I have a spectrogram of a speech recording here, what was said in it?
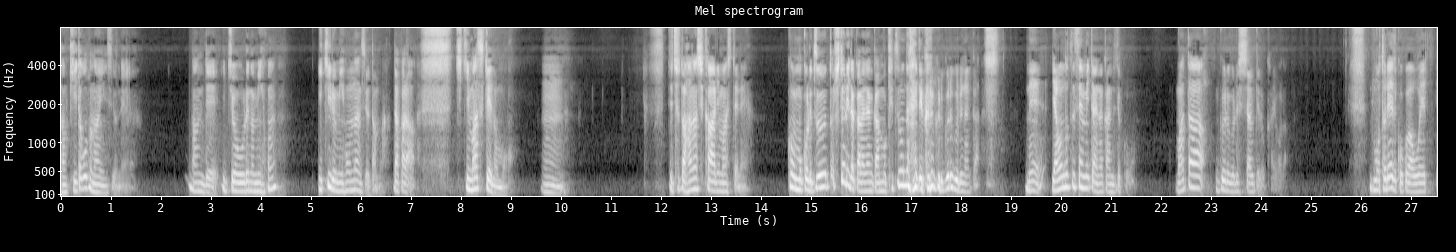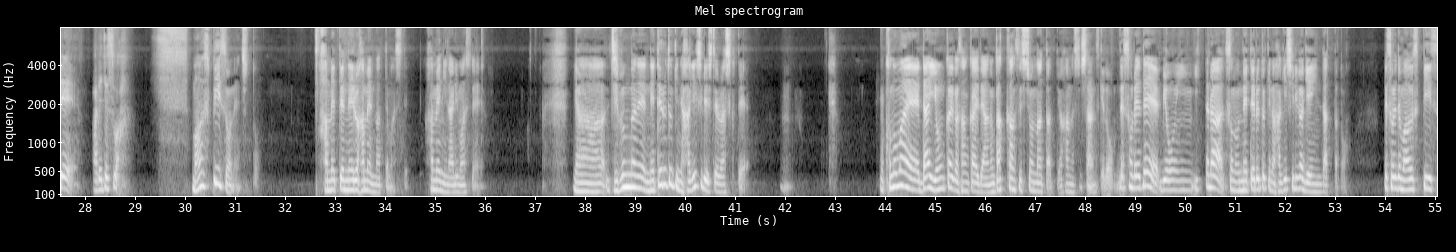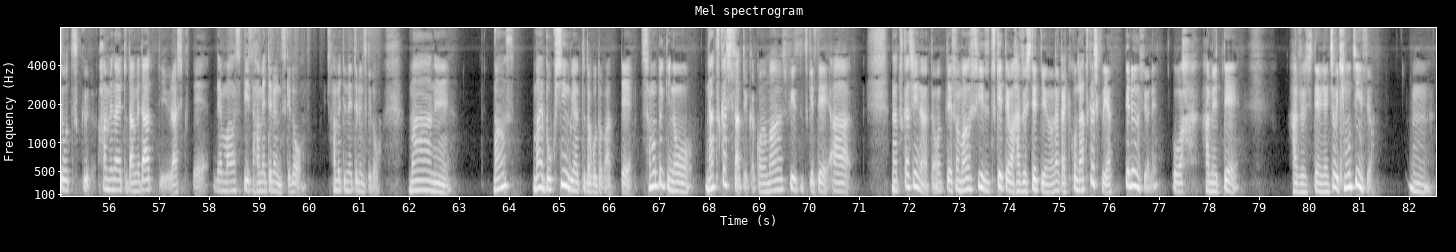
聞いたことないんですよね。なんで、一応俺の見本？生きる見本なんですよ、タムは。だから、聞きますけども。うん。で、ちょっと話変わりましてね。これもうこれずっと一人だからなんかもう結論出ないでぐるぐるぐるぐるなんか、ね山手線みたいな感じでこう、またぐるぐるしちゃうけど会話が。もうとりあえずここは終えて、あれですわ。マウスピースをね、ちょっと、はめて寝る羽目になってまして。羽目になりまして。いやー、自分がね、寝てる時に歯ぎしりしてるらしくて。この前、第4回か3回で、あの、顎関節症になったっていう話したんですけど、で、それで病院行ったら、その寝てる時の歯ぎしりが原因だったと。で、それでマウスピースをつく、はめないとダメだっていうらしくて、で、マウスピースはめてるんですけど、はめて寝てるんですけど、まあね、マウス、前ボクシングやってたことがあって、その時の懐かしさというか、このマウスピースつけて、ああ、懐かしいなって思って、そのマウスピースつけては外してっていうのをなんか結構懐かしくてやってるんですよね。こう、はめて、外してみたいな。ちょっと気持ちいいんですよ。うん。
